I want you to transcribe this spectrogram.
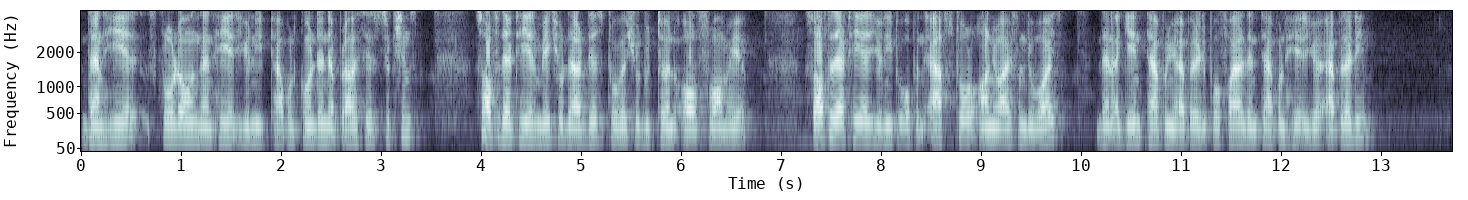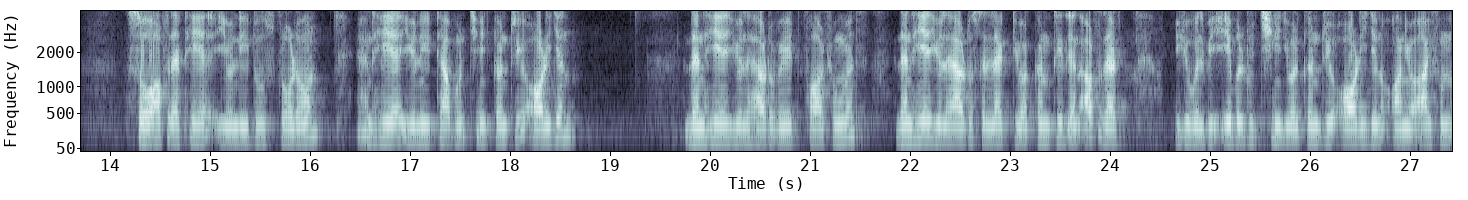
Then here scroll down, then here you need to tap on content and privacy restrictions. So after that here, make sure that this toggle should be turned off from here. So after that here, you need to open App Store on your iPhone device. Then again tap on your Apple ID profile, then tap on here your Apple ID. So after that here, you need to scroll down and here you need to tap on change country or region. Then here you'll have to wait for a few minutes then here you'll have to select your country. Then after that you will be able to change your country or region on your iphone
